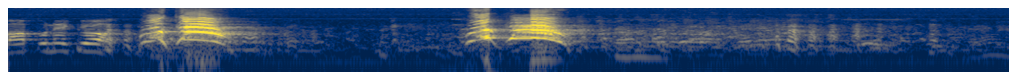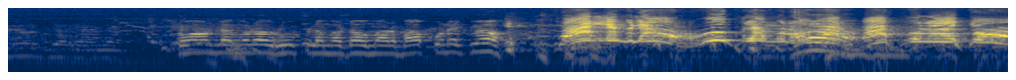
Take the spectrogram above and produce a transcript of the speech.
બાપુ ને કયો કોણ લંગડો રૂપ લંગડો મારા બાપુ ને કયો? કોણ લંગડો રૂપ લંગડો મારા બાપુ ને કયો?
